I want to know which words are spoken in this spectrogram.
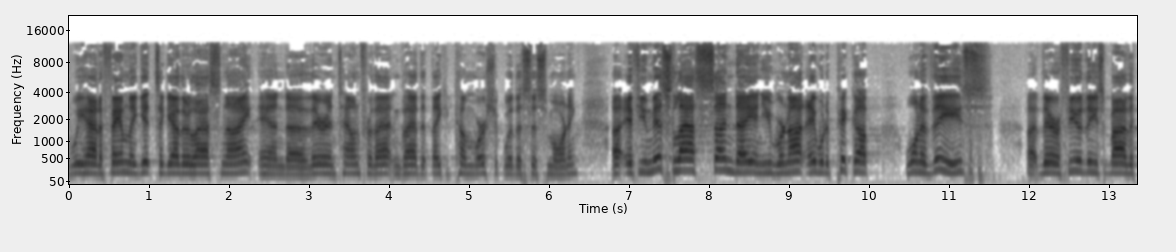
We had a family get together last night, and uh, they're in town for that, and glad that they could come worship with us this morning. Uh, if you missed last Sunday and you were not able to pick up one of these, uh, there are a few of these by the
